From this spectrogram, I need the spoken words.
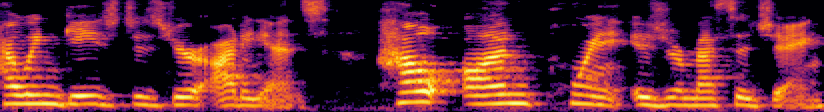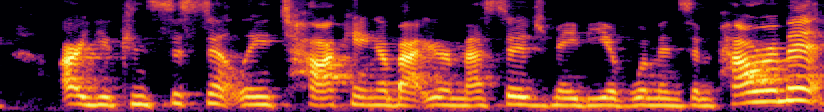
how engaged is your audience how on point is your messaging are you consistently talking about your message maybe of women's empowerment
